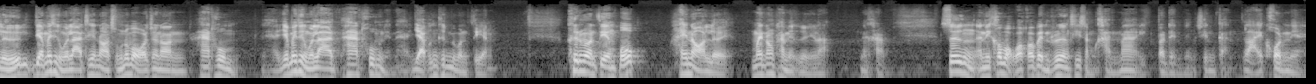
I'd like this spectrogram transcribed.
หรือยังไม่ถึงเวลาที่นอนสมมติบอกว่าจะนอนห้าทุ่มนะฮะยังไม่ถึงเวลาห้าทุ่มเนี่ยนะฮะอย่าเพิ่งขึ้นไปบนเตียง ขึ้นบนเตียงปุ๊บให้นอนเลย ไม่ต้องทำอย่างอื่นแล้วนะครับ ซึ่งอันนี้เขาบอกว่าก็เป็นเรื่องที่สำคัญมากอีกประเด็นหนึ่งเช่นกัน หลายคนเนี่ย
